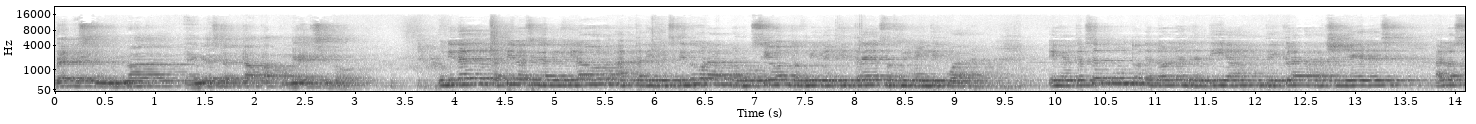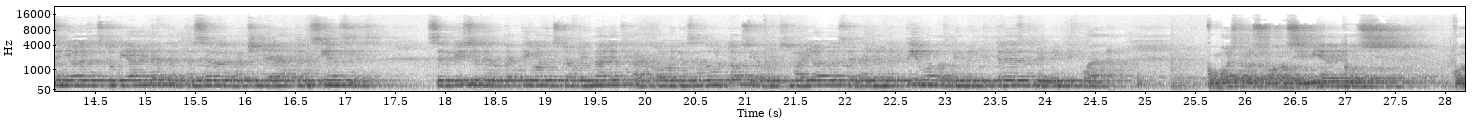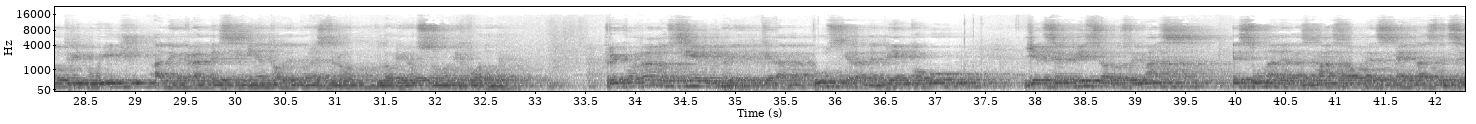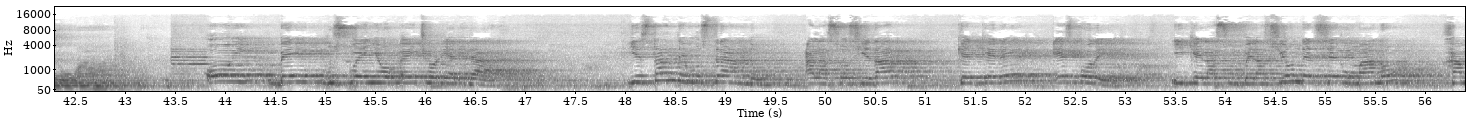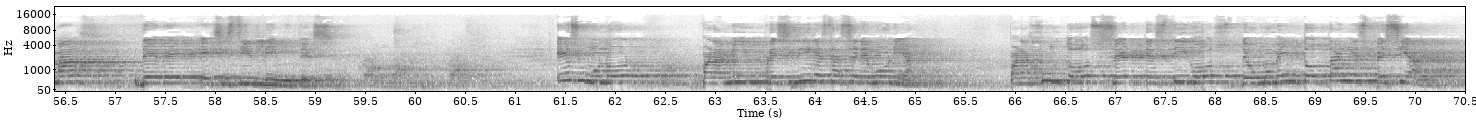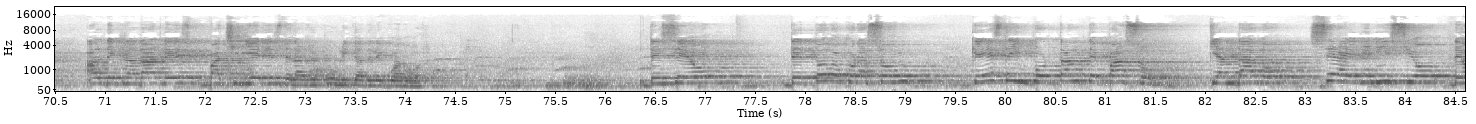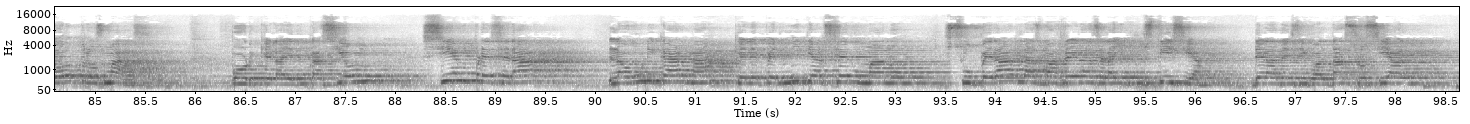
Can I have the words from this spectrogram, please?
verles culminar en esta etapa con éxito. Unidad Educativa Ciudad de Girón, acta de investidura, promoción 2023-2024. En el tercer punto del orden del día, declara bachilleres a los señores estudiantes del tercero de bachillerato en ciencias, servicios educativos extraordinarios para jóvenes adultos y adultos mayores del año lectivo 2023-2024. Con vuestros conocimientos, contribuir al engrandecimiento de nuestro glorioso Ecuador. Recordando siempre que la búsqueda del bien común y el servicio a los demás es una de las más nobles metas del ser humano. Hecho realidad y están demostrando a la sociedad que el querer es poder y que la superación del ser humano jamás debe existir límites. Es un honor para mí presidir esta ceremonia, para juntos ser testigos de un momento tan especial al declararles bachilleres de la República del Ecuador. Deseo de todo corazón que este importante paso que han dado sea el inicio de otros más, porque la educación siempre será la única arma que le permite al ser humano superar las barreras de la injusticia, de la desigualdad social,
